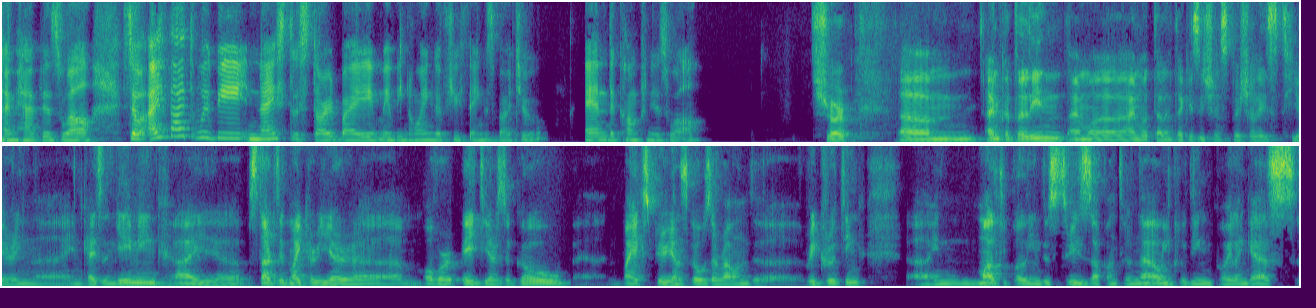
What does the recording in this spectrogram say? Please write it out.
I'm happy as well. So I thought it would be nice to start by maybe knowing a few things about you and the company as well. Sure. Um, I'm Cătălin. I'm a, I'm a talent acquisition specialist here in uh, in Kaizen Gaming. I uh, started my career uh, over eight years ago. my experience goes around uh, recruiting uh, in multiple industries up until now, including oil and gas,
